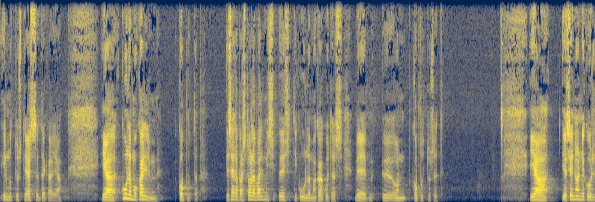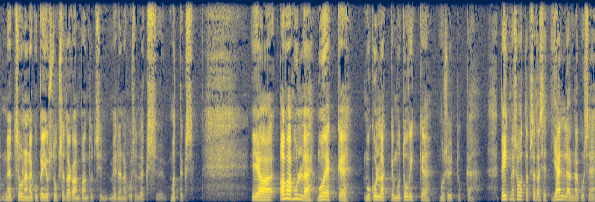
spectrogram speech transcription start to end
ilmutuste ja asjadega ja ja kuule, mu kalm koputab. ja sellepärast ole valmis öösiti kuulama ka, kuidas on koputused ja, ja siin on nagu need, see unenägu peiust ukse taga on pandud siin meile nagu selleks mõtteks. ja ava mulle, mu õeke, mu kullake, mu tuvike, mu süütuke. peikmees ootab sedasi, et jälle on nagu see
